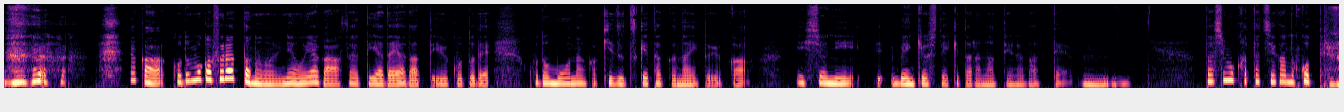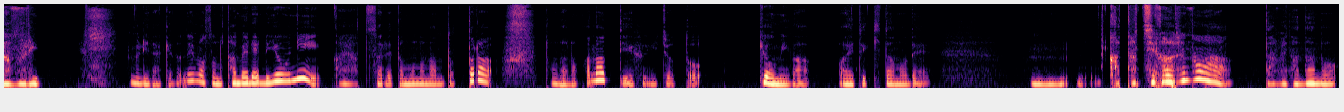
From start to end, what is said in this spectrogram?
なんか子供がフラットなのにね、親がそうやって嫌だ嫌だっていうことで子供をなんか傷つけたくないというか、一緒に勉強していけたらなっていうのがあって、うん。私も形が残ってるのは無理。無理だけどね、まあその食べれるように開発されたものなんだったらどうなのかなっていうふうにちょっと興味が湧いてきたので、うん、形があるのはダメだなの。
